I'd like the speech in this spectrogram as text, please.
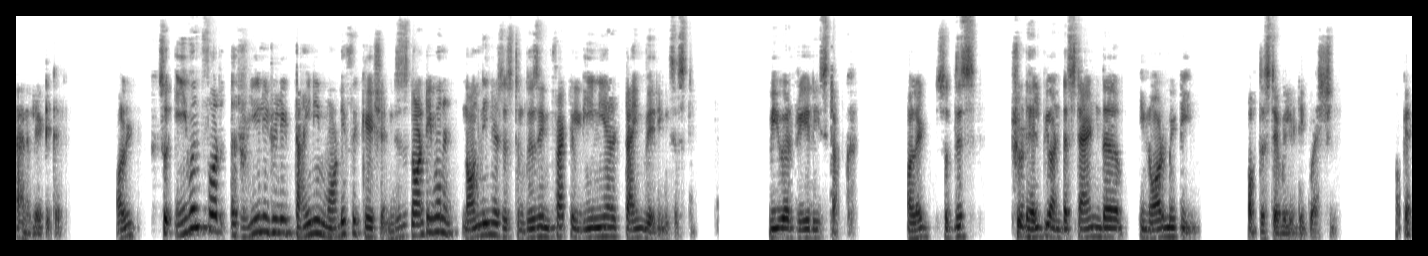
analytically. All right. So even for a really, really tiny modification, this is not even a nonlinear system. This is in fact a linear time varying system. We were really stuck. All right. So this should help you understand the enormity of the stability question. Okay.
